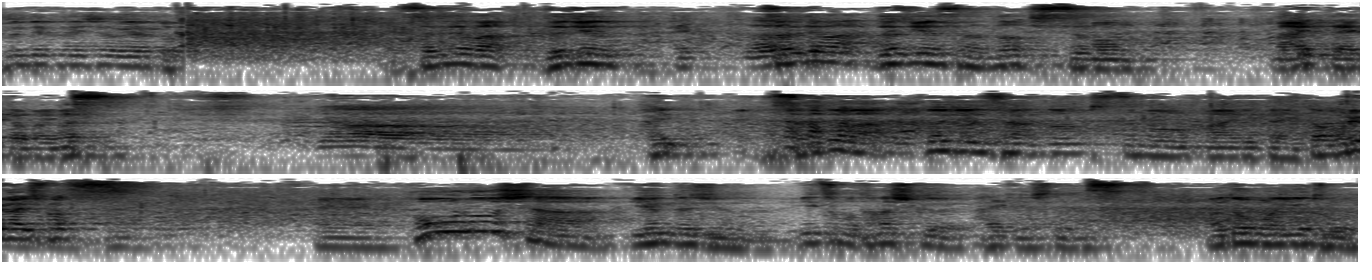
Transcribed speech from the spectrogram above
分で会社をやると。それではドジュン、はい、それではドジュンさんの質問参りたいと思います。야はい。それではドジュンさんの質問参りたいと思います。お願いします、えー、放浪者ユンドジュンいつも楽しく拝見しています。あどうもありがとう、はい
